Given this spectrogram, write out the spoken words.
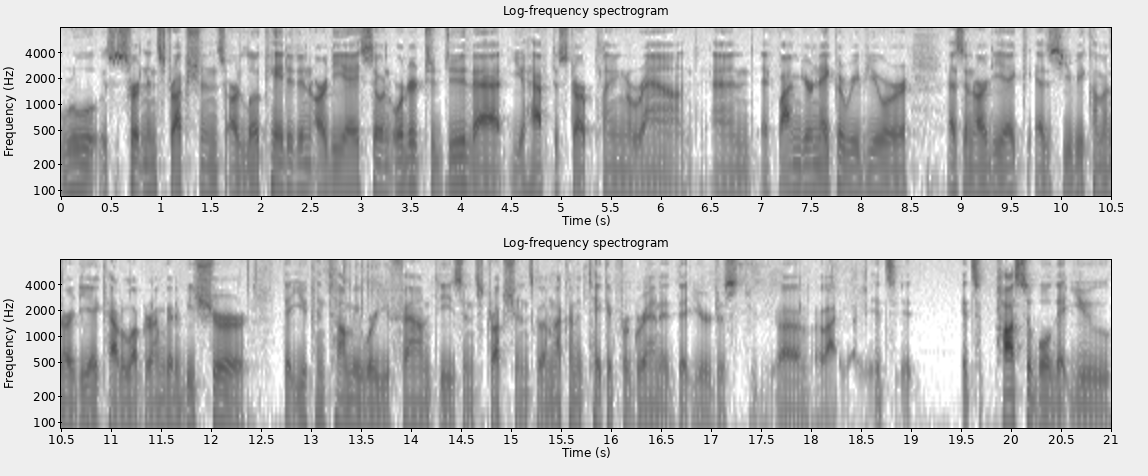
rule, certain instructions are located in RDA. So in order to do that, you have to start playing around. And if I'm your NACO reviewer as an RDA, as you become an RDA cataloger, I'm going to be sure that you can tell me where you found these instructions because I'm not going to take it for granted that you're just. Uh, it's it, it's possible that you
